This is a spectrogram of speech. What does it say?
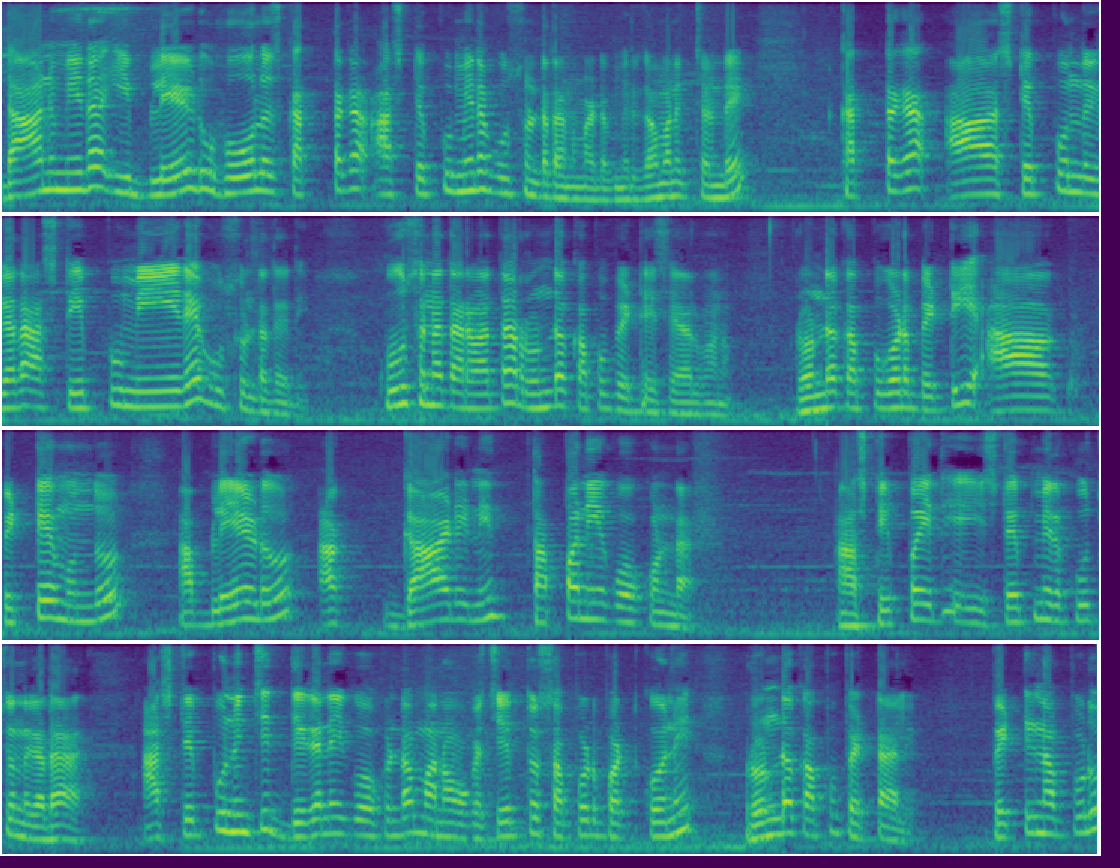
దాని మీద ఈ బ్లేడ్ హోల్ కరెక్ట్గా ఆ స్టెప్ మీద కూర్చుంటుంది అనమాట మీరు గమనించండి కరెక్ట్గా ఆ స్టెప్ ఉంది కదా ఆ స్టెప్ మీదే కూర్చుంటుంది అది. కూర్చున్న తర్వాత రెండో కప్పు పెట్టేసేయాలి మనం. రెండో కప్పు కూడా పెట్టి ఆ పెట్టే ముందు ఆ బ్లేడు ఆ గాడిని తప్పనీయకోకుండా. ఆ స్టెప్ అయితే ఈ స్టెప్ మీద కూర్చుంది కదా ఆ స్టెప్ నుంచి దిగనీయకోకుండా మనం ఒక చేత్తో సపోర్ట్ పట్టుకొని రెండో కప్పు పెట్టాలి. పెట్టినప్పుడు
